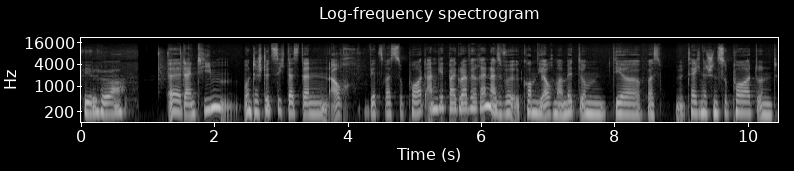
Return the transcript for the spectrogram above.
viel höher. Äh, dein Team unterstützt sich das dann auch jetzt, was Support angeht bei Gravel-Rennen? Also kommen die auch mal mit, um dir was mit technischen Support und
